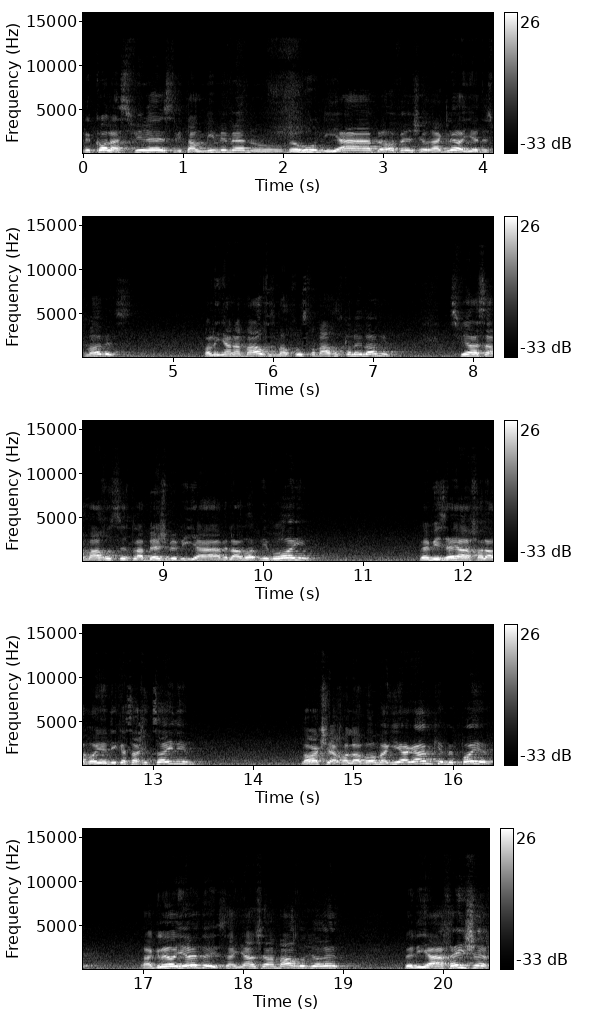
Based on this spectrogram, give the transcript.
וכל הספירס מתעלמים ממנו, והוא נהיה באופן של רגלו ידס מובס. כל עניין המלכות, מלכות מלכות כל אילומים. ספיר עשה מלכות צריך לבש בבייה ולעבוד נברואים. ומזה יכול לבוא יניקס החיציינים. לא רק שיכול לבוא, מגיע גם כן בפועל. רגלו יודס, העניין של המלכות יורד. ונהיה חשך,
